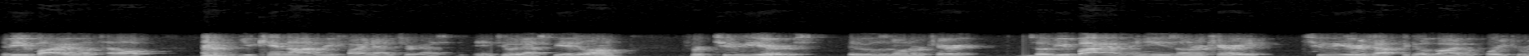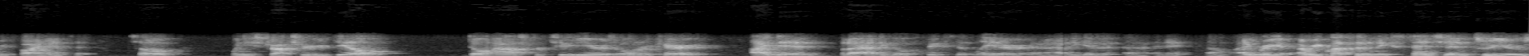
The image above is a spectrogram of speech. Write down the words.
If you buy a motel, you cannot refinance your S, into an SBA loan for two years if it was an owner carry. Mm-hmm. So if you buy and you use owner carry, two years have to go by before you can refinance it. So when you structure your deal, don't ask for two years owner carry. I did, but I had to go fix it later, and I had to get it. Uh, an, um, I, re- I requested an extension. Two years.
